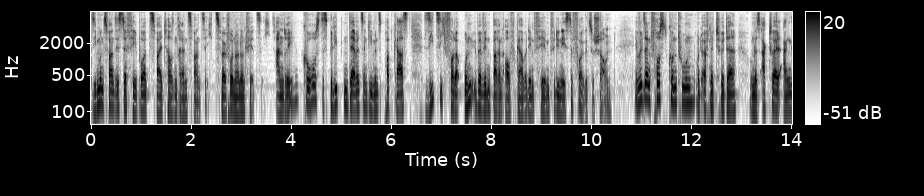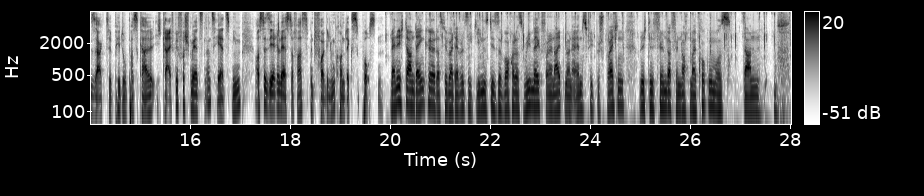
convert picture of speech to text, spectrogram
27. Februar 2023, 12.49 Uhr. André, Co-Host des beliebten Devils and Demons Podcast, sieht sich vor der unüberwindbaren Aufgabe, den Film für die nächste Folge zu schauen. Er will seinen Frust kundtun und öffnet Twitter, um das aktuell angesagte Pedro Pascal, ich greife mir vor Schmerzen ans Herz-Meme aus der Serie Last of Us mit folgendem Kontext zu posten. Wenn ich daran denke, dass wir bei Devils and Demons diese Woche das Remake von A Nightmare on Elm Street besprechen und ich den Film dafür nochmal gucken muss, dann uff.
